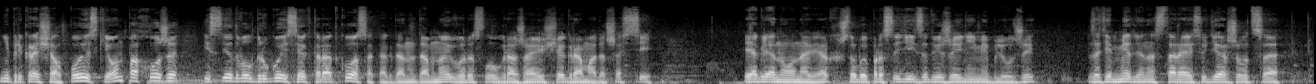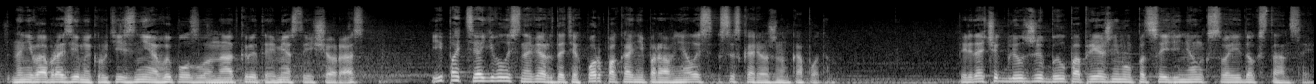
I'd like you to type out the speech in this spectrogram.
не прекращал поиски, он, похоже, исследовал другой сектор откоса, когда надо мной выросла угрожающая громада шасси. Я глянула наверх, чтобы проследить за движениями блюджей, затем, медленно стараясь удерживаться на невообразимой крутизне, выползла на открытое место еще раз — и подтягивалась наверх до тех пор, пока не поравнялась с искореженным капотом. Передатчик Блюджи был по-прежнему подсоединен к своей док-станции.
